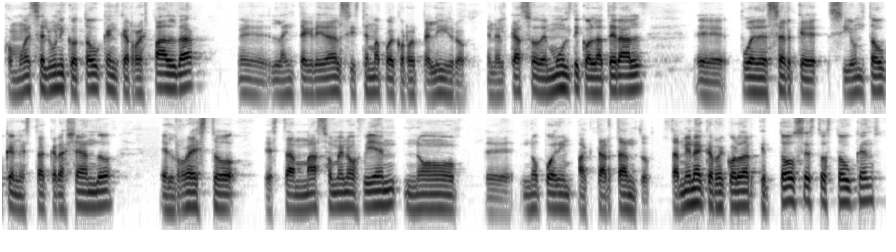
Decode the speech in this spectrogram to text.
como es el único token que respalda, la integridad del sistema puede correr peligro. En el caso de multicolateral, eh, puede ser que si un token está crashando, el resto está más o menos bien, no, eh, no puede impactar tanto. También hay que recordar que todos estos tokens,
